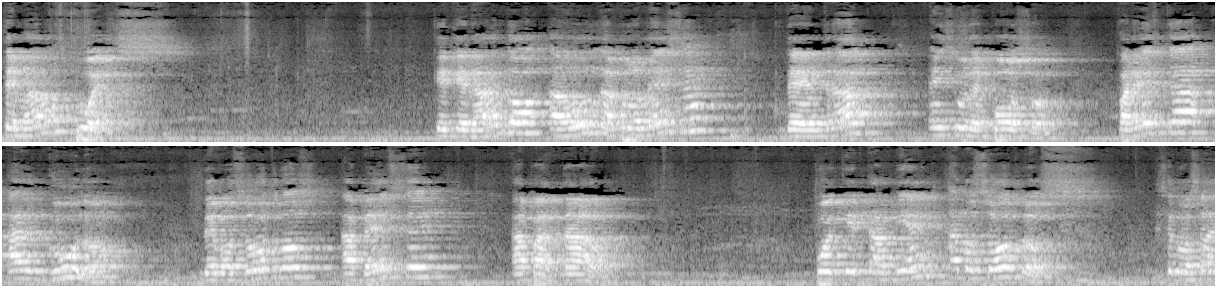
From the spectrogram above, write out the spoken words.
Temamos pues que quedando aún la promesa de entrar en su reposo, parezca alguno de vosotros haberse apartado. Porque también a nosotros se nos ha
